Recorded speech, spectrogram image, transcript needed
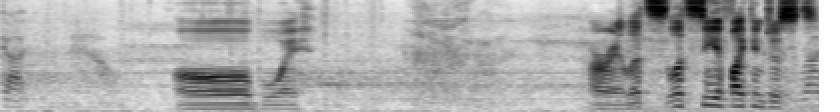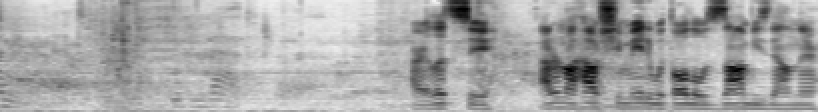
Got now. Oh, boy. Alright, let's let's see if I can just... Running a bit. Keeping that. Alright, let's see. I don't know how she made it with all those zombies down there.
